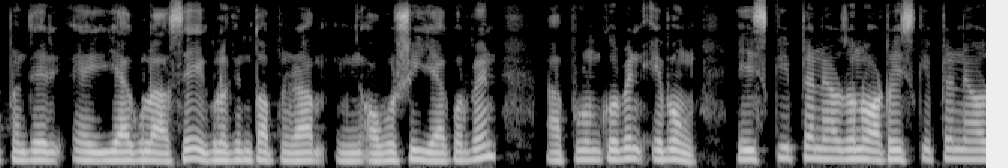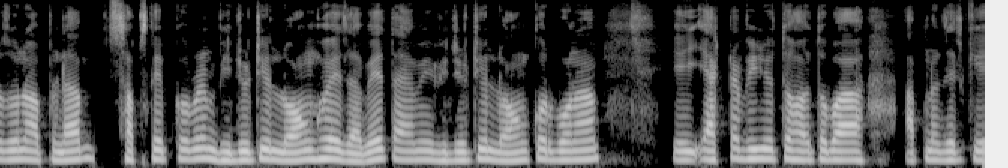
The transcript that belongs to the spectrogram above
আপনাদের ইয়াগুলো আছে, এগুলো কিন্তু আপনারা অবশ্যই ইয়া করবেন পূরণ করবেন এবং এই স্ক্রিপ্টটা নেওয়ার জন্য, অটো স্ক্রিপ্টটা নেওয়ার জন্য আপনারা সাবস্ক্রাইব করবেন। ভিডিওটি লং হয়ে যাবে, তাই আমি ভিডিওটি লং করব না। এই একটা ভিডিওতে হয়তো বা আপনাদেরকে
